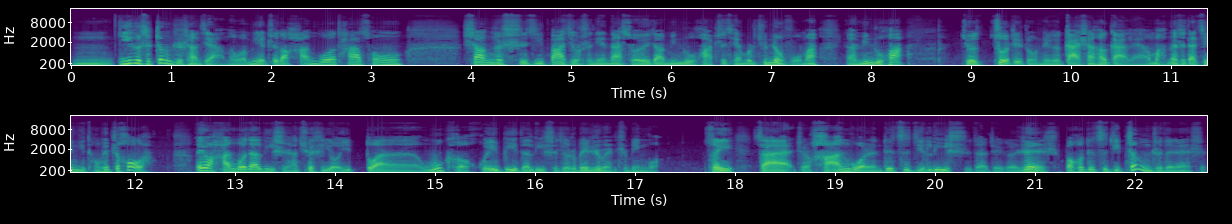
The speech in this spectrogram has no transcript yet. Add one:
嗯，一个是政治上讲呢，我们也知道韩国它从上个世纪八九十年代所谓叫民主化之前不是军政府吗？呃，民主化就做这种这个改善和改良嘛，那是在经济腾飞之后了。另外，韩国在历史上确实有一段无可回避的历史，就是被日本殖民过。所以在就是韩国人对自己历史的这个认识，包括对自己政治的认识，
